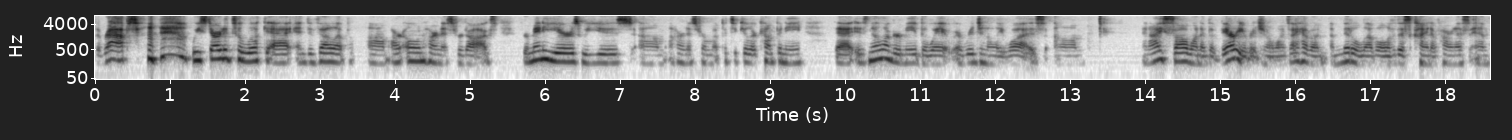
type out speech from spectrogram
the wraps, we started to look at and develop um, our own harness for dogs. For many years, we used um, a harness from a particular company that is no longer made the way it originally was. Um, and I saw one of the very original ones. I have a, a, middle level of this kind of harness, and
